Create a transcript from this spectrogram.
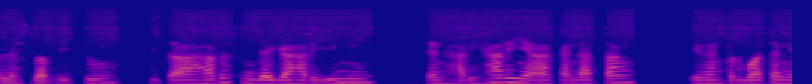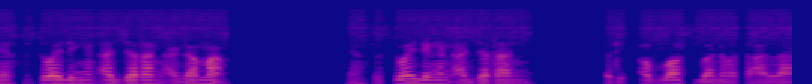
Oleh sebab itu, kita harus menjaga hari ini dan hari-hari yang akan datang dengan perbuatan yang sesuai dengan ajaran agama, yang sesuai dengan ajaran dari Allah Subhanahu wa taala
